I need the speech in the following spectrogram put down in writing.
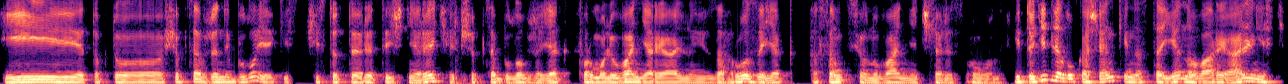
І тобто, щоб це вже не було якісь чисто теоретичні речі, щоб це було вже як формулювання реальної загрози, як санкціонування через ООН. І тоді для Лукашенки настає нова реальність.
